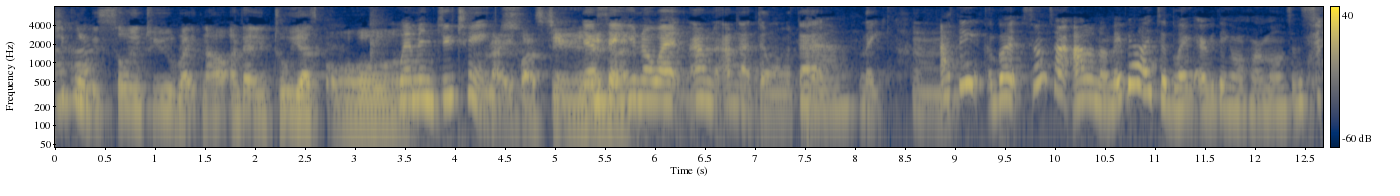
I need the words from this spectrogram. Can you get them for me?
She Uh-huh. could be so into you right now, and then in two years, oh, Women do change. life has changed. They'll say, that- you know what? I'm I'm not dealing with that. Yeah. Like, mm. I think, but sometimes I don't know. Maybe I like to blame everything on hormones and stuff.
